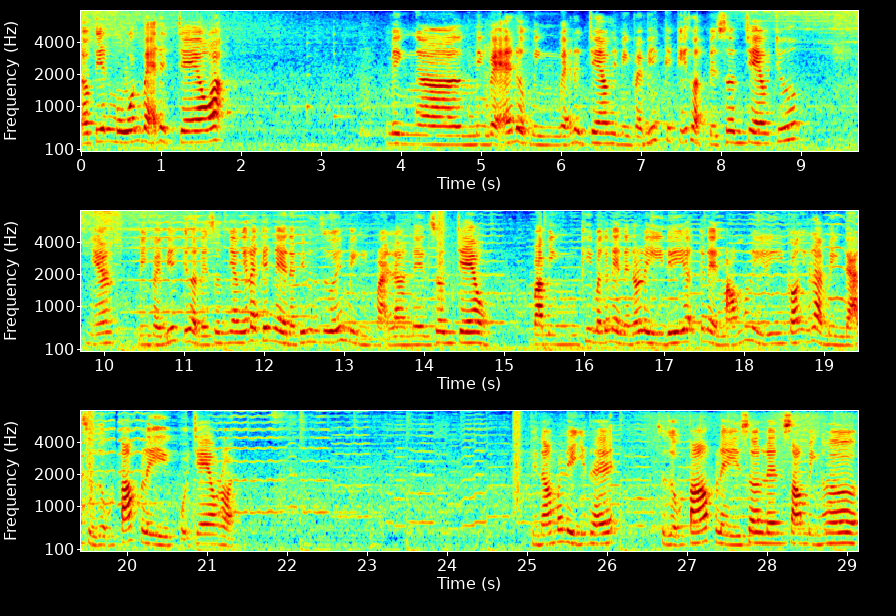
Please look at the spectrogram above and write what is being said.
Đầu tiên muốn vẽ được treo á, mình à, mình vẽ được, mình vẽ được treo thì mình phải biết cái kỹ thuật về sơn treo trước, nha. Mình phải biết kỹ thuật về sơn treo, nghĩa là cái nền ở phía bên dưới mình phải là nền sơn treo và mình khi mà cái nền này nó lì đi á, cái nền móng nó lì đi có nghĩa là mình đã sử dụng top lì của treo rồi. Thì nó mới lì như thế. Sử dụng top lì sơn lên xong mình hơ.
